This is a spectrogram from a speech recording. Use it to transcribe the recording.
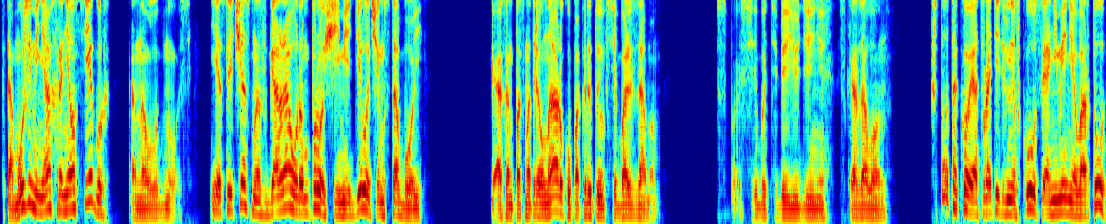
К тому же меня охранял Сегур», — она улыбнулась. Если честно, с Гарауром проще иметь дело, чем с тобой». Кахан посмотрел на руку, покрытую все бальзамом. «Спасибо тебе, Юдини», — сказал он. «Что такое отвратительный вкус и онемение во рту,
